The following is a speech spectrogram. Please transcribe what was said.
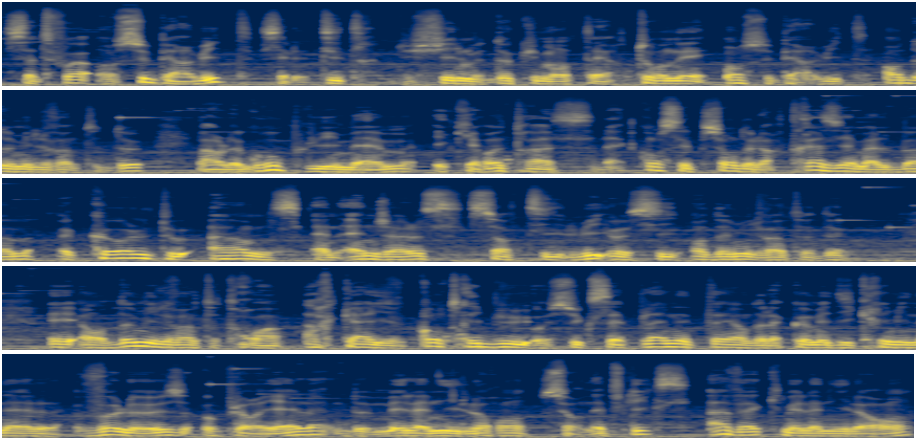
cette fois en Super 8, c'est le titre du film documentaire tourné en Super 8 en 2022 par le groupe lui-même et qui retrace la conception de leur 13e album A Call to Arms and Angels, sorti lui aussi en 2022. Et en 2023, Archive contribue au succès planétaire de la comédie criminelle Voleuse au pluriel de Mélanie Laurent sur Netflix, avec Mélanie Laurent,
